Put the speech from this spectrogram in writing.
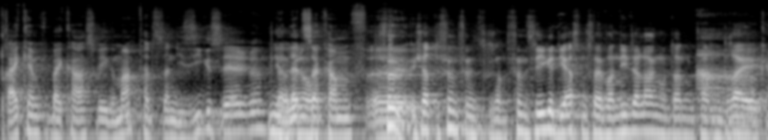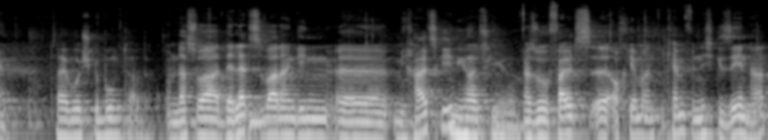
drei Kämpfe bei KSW gemacht, hattest dann die Siegesserie, Ja, dein genau. letzter Kampf. Äh, Fünf, ich hatte fünf insgesamt, fünf Siege, die ersten zwei waren Niederlagen und dann kamen ah, drei, okay. Drei, wo ich geboomt habe. Und das war, der letzte war dann gegen äh, Michalski. Michalski, genau. Also falls äh, auch jemand die Kämpfe nicht gesehen hat,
